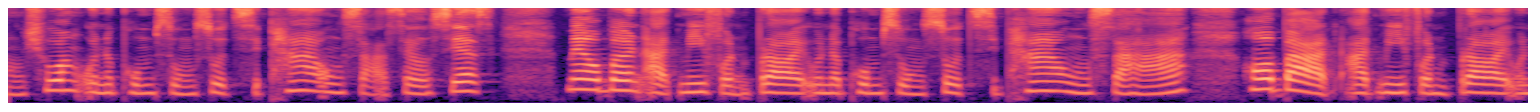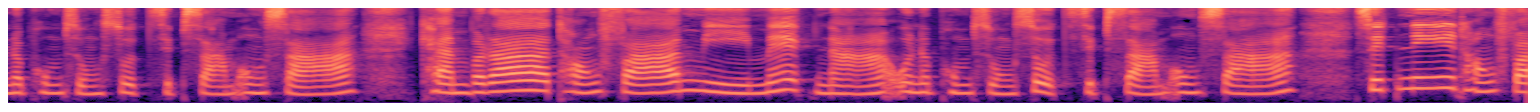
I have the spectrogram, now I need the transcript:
2 ช่วงอุณหภูมิสูงสุด 15 องศาเซลเซียส เมลเบิร์นอาจมีฝนโปรยอุณหภูมิสูงสุด 15 องศา โฮบาร์ตอาจมีฝนโปรยอุณหภูมิสูงสุด 13 องศา แคนเบราท้องฟ้ามีเมฆหนาอุณหภูมิสูงสุด 13 องศา ซิดนีย์ท้องฟ้า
